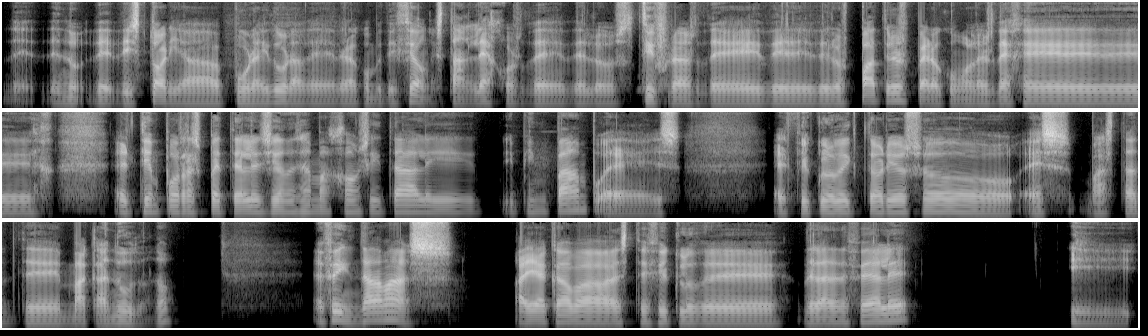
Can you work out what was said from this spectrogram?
de, historia pura y dura de, la competición. Están lejos de, las cifras de, los Patriots, pero como les deje el tiempo respete lesiones a Mahomes y tal y, y pim pam, pues el ciclo victorioso es bastante macanudo, ¿no? En fin, nada más. Ahí acaba este ciclo de, la NFL y,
